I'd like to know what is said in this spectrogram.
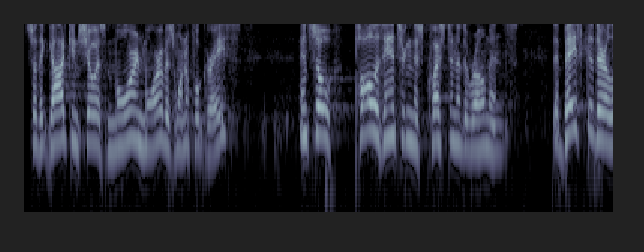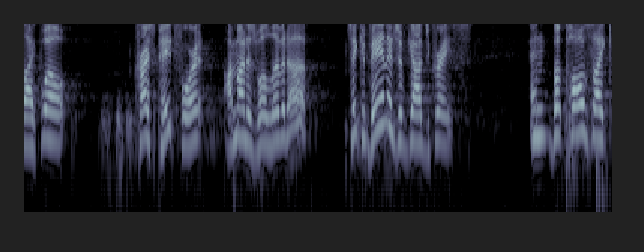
so that God can show us more and more of his wonderful grace? And so Paul is answering this question of the Romans that basically they're like, well, Christ paid for it. I might as well live it up take advantage of God's grace. And but Paul's like,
